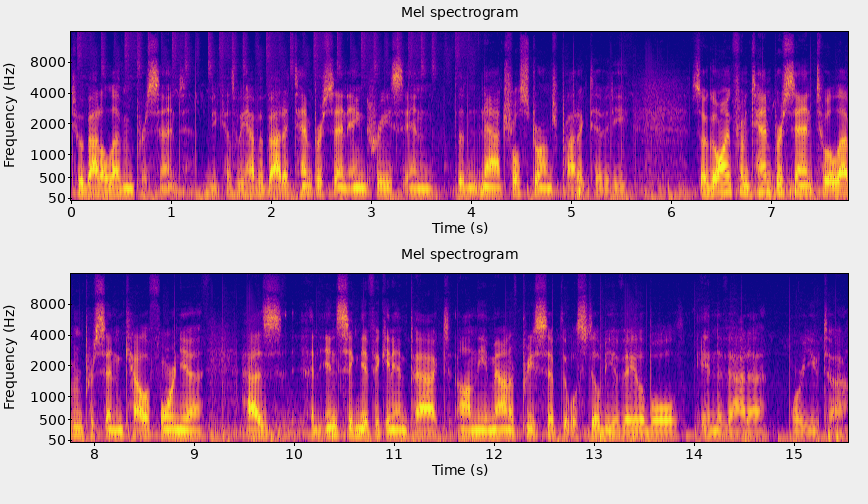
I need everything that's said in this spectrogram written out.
to about 11% because we have about a 10% increase in the natural storm's productivity. So going from 10% to 11% in California has an insignificant impact on the amount of precip that will still be available in Nevada or Utah.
